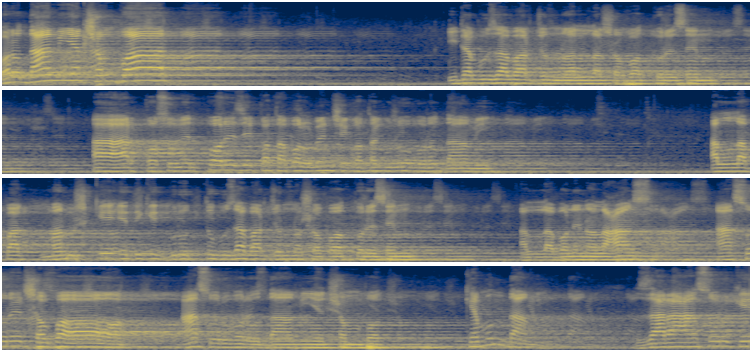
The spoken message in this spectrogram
বড় দামি এক সম্পদ। এটা বুঝাবার জন্য আল্লাহ শপথ করেছেন। আর কসমের পরে যে কথা বলবেন, সে কথাগুলো বড় দামি। আল্লাহ পাক মানুষকে এদিকে গুরুত্ব বুঝাবার জন্য শপথ করেছেন। আল্লাহ বলেন আস, আসরের শপথ, আসর বড় দামি এক সম্পদ। কেমন দামি? যারা আসরকে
